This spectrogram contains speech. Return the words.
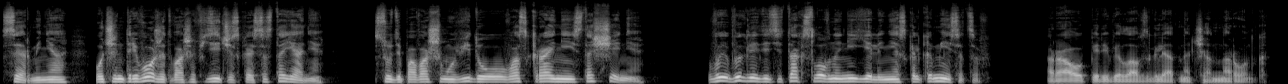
Сэр, меня очень тревожит ваше физическое состояние. Судя по вашему виду, у вас крайнее истощение. Вы выглядите так, словно не ели несколько месяцев». Рао перевела взгляд на Чан Наронг.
